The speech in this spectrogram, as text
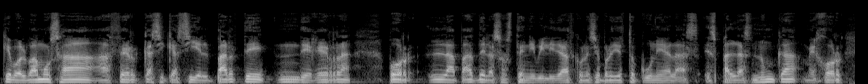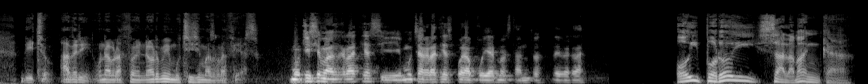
que volvamos a hacer casi casi el parte de guerra por la paz de la sostenibilidad con ese proyecto CUNE a las espaldas, nunca mejor dicho. Adri, un abrazo enorme y muchísimas gracias. Muchísimas gracias y muchas gracias por apoyarnos tanto, de verdad. Hoy por hoy, Salamanca.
